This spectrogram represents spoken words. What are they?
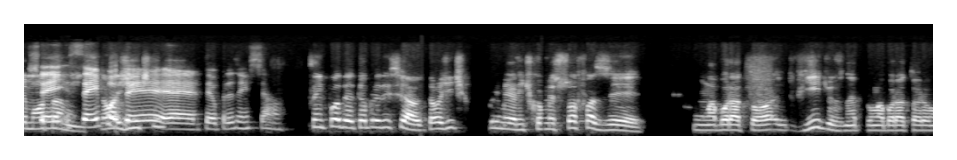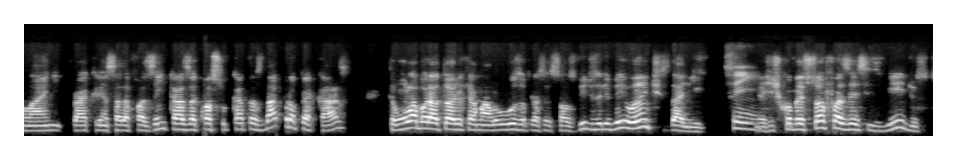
remotamente? Sem, sem então, poder gente, é, ter o presencial. Sem poder ter o presencial. Então, a gente, primeiro, a gente começou a fazer um laboratório, vídeos né, para um laboratório online para a criançada fazer em casa com as sucatas da própria casa. Então, o laboratório que a Malu usa para acessar os vídeos, ele veio antes dali. Sim. E a gente começou a fazer esses vídeos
